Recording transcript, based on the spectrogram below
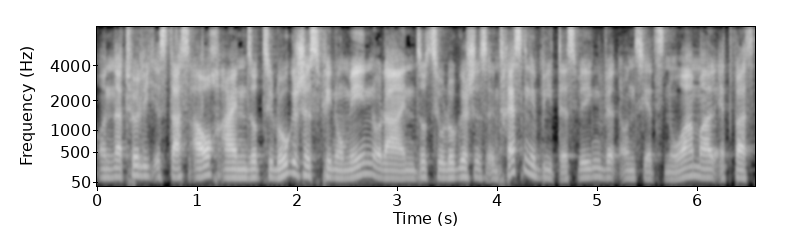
Und natürlich ist das auch ein soziologisches Phänomen oder ein soziologisches Interessengebiet. Deswegen wird uns jetzt Noah mal etwas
